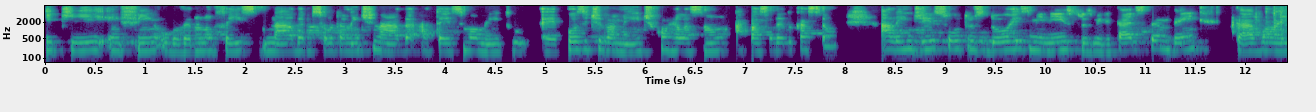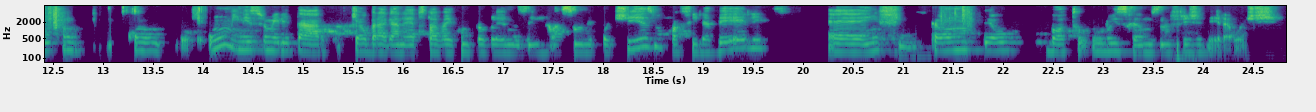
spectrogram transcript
e que, enfim, o governo não fez nada, absolutamente nada, até esse momento, é, positivamente com relação à pasta da educação. Além disso, outros dois ministros militares também estavam aí com, com um ministro militar, que é o Braga Neto, estava aí com problemas em relação ao nepotismo, com a filha dele, é, enfim. Então, eu boto o Luiz Ramos na frigideira hoje.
